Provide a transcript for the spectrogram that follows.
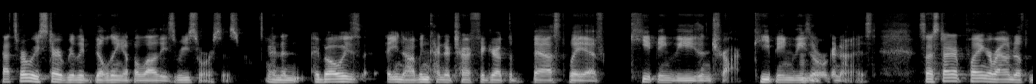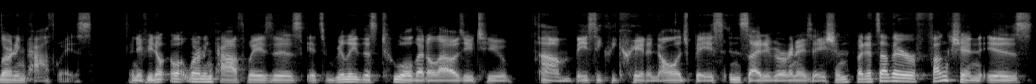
that's where we start really building up a lot of these resources. And then I've always, you know, I've been kind of trying to figure out the best way of keeping these in track, keeping these mm-hmm. organized. So I started playing around with learning pathways. And if you don't know what learning pathways is, it's really this tool that allows you to um, basically create a knowledge base inside of your organization. But its other function is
